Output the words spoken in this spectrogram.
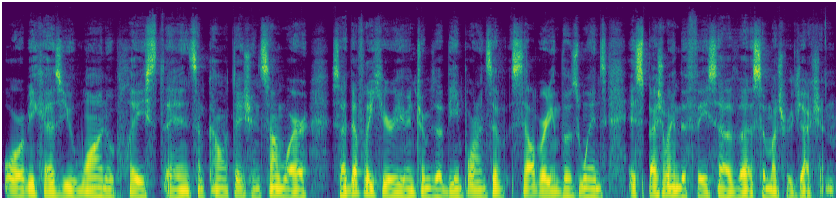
or because you won or placed in some competition somewhere. So I definitely hear you in terms of the importance of celebrating those wins, especially in the face of uh, so much rejection.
